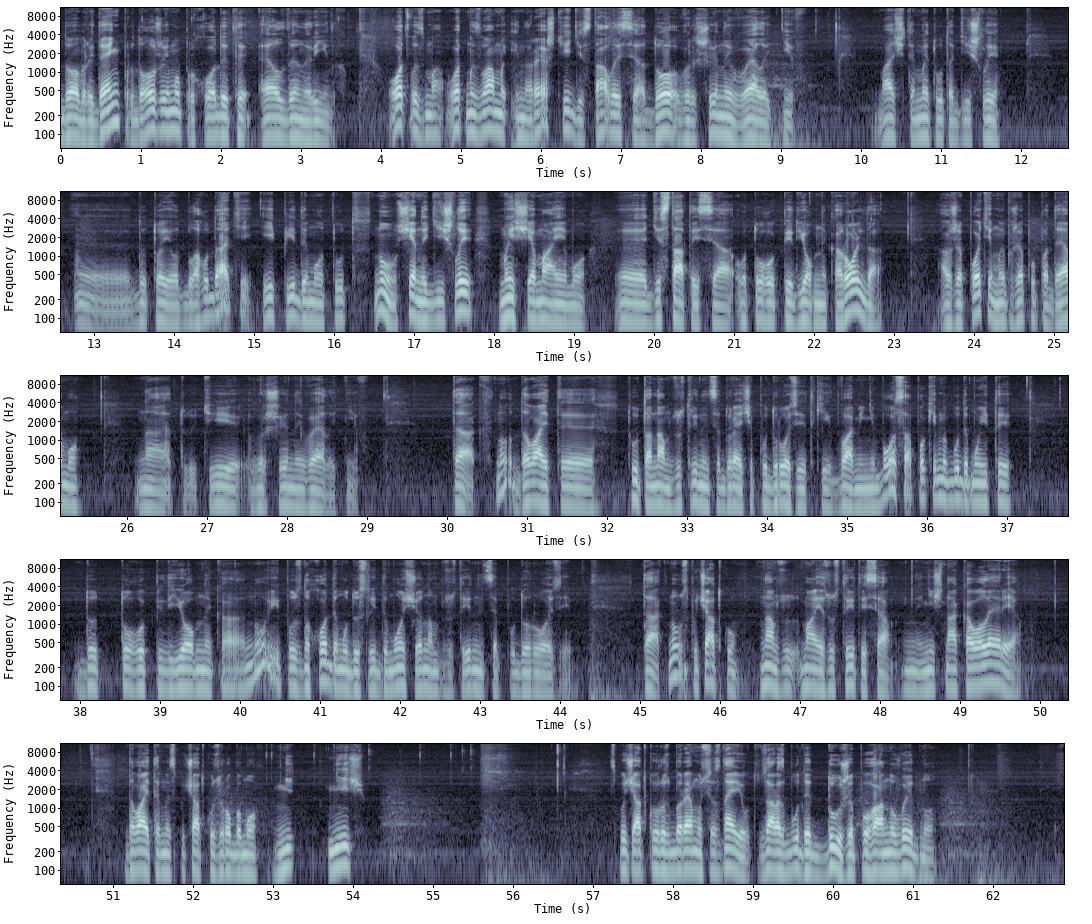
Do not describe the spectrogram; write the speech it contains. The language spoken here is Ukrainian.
Добрий день, продовжуємо проходити Elden Ring. От, ви от ми з вами і нарешті дісталися до вершини велетнів. Бачите, ми тут дійшли е, до тої от благодаті і підемо тут. Ну, ще не дійшли. Ми ще маємо е, дістатися отого підйомника Рольда, а вже потім ми вже попадемо на ті вершини велетнів. Так, ну давайте. Тут нам зустрінеться, до речі, по дорозі таких два міні-боса, поки ми будемо йти до того підйомника. Ну і познаходимо, дослідимо, що нам зустрінеться по дорозі. Так, ну спочатку нам має зустрітися нічна кавалерія. Давайте ми спочатку зробимо ні- ніч. Спочатку розберемося з нею. Зараз буде дуже погано видно.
